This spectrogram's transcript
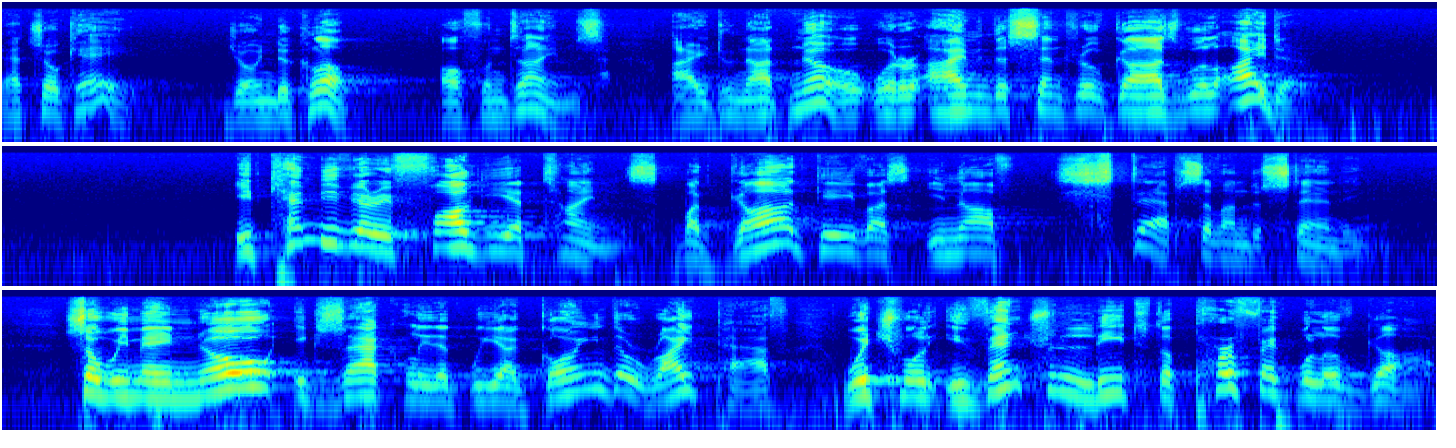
That's okay. Join the club. Oftentimes, I do not know whether I'm in the center of God's will either. It can be very foggy at times, but God gave us enough steps of understanding so we may know exactly that we are going the right path, which will eventually lead to the perfect will of God.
